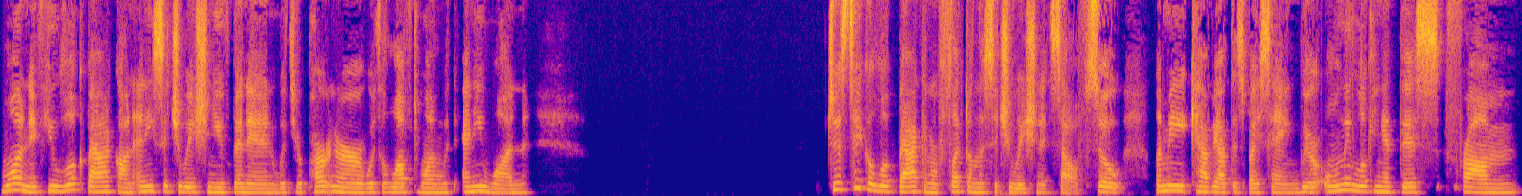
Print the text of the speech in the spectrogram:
one, if you look back on any situation you've been in with your partner, with a loved one, with anyone, just take a look back and reflect on the situation itself. So let me caveat this by saying we're only looking at this from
